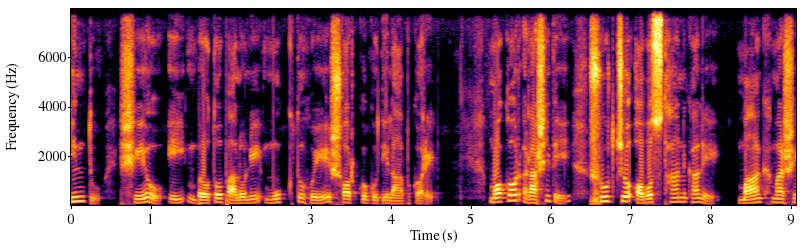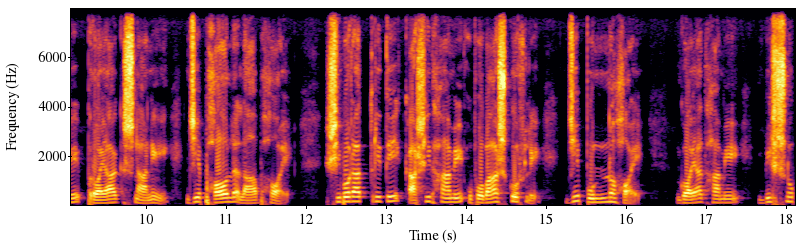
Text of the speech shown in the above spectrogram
কিন্তু সেও এই ব্রত পালনে মুক্ত হয়ে স্বর্গগতি লাভ করে। মকর রাশিতে সূর্য অবস্থানকালে মাঘ মাসে প্রয়াগ স্নানে যে ফল লাভ হয়, শিবরাত্রিতে কাশীধামে উপবাস করলে যে পুণ্য হয়, গয়াধামে বিষ্ণু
